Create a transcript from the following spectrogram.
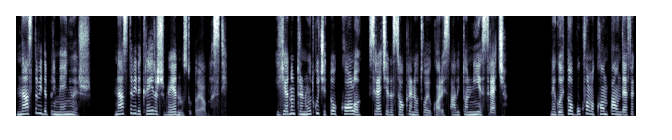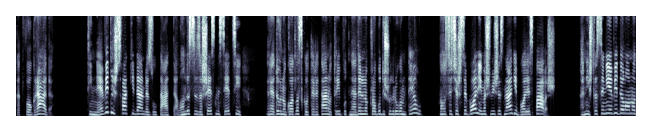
nastavi da primenjuješ. Nastavi da kreiraš vrednost u toj oblasti. I jednom trenutku će to kolo sreće da se okrene u tvoju korist, ali to nije sreća. Nego je to bukvalno compound efekt tvog rada. Ti ne vidiš svaki dan rezultate, ali onda se za šest meseci redovnog odlaska u teretanu tri put nedeljno probudiš u drugom telu. Osećaš se bolje, imaš više snage, bolje spavaš. A ništa se nije videlo ono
